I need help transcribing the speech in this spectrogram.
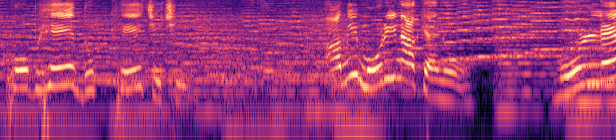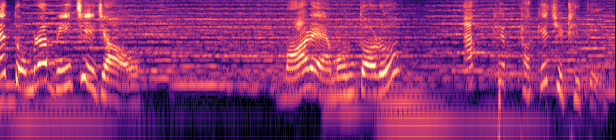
ক্ষোভে, দুঃখে চিঠি। আমি মরি না কেন? মরলে তোমরা বেঁচে যাও। মার এমনতর আক্ষেপ থাকে চিঠিতে।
